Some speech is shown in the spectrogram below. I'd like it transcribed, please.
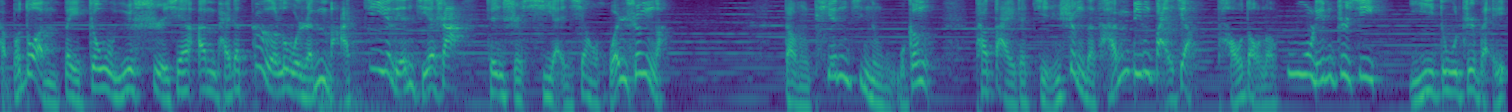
他不断被周瑜事先安排的各路人马接连截杀，真是险象环生啊！等天近五更，他带着仅剩的残兵败将逃到了乌林之西、宜都之北。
